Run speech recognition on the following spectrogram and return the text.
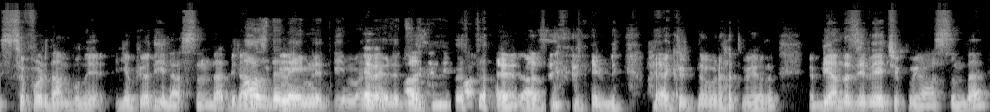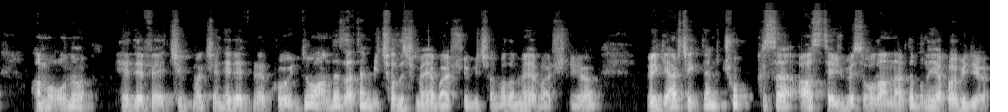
sıfırdan bunu yapıyor değil aslında. Biraz Az bir- deneyimli diyeyim. Hani Evet, öyle az evet, az deneyimli. Hayal kırıklığına uğratmayalım. Bir anda zirveye çıkmıyor aslında. Ama onu hedefe çıkmak için hedefine koyduğu anda zaten bir çalışmaya başlıyor, bir çabalamaya başlıyor. Ve gerçekten çok kısa az tecrübesi olanlar da bunu yapabiliyor.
